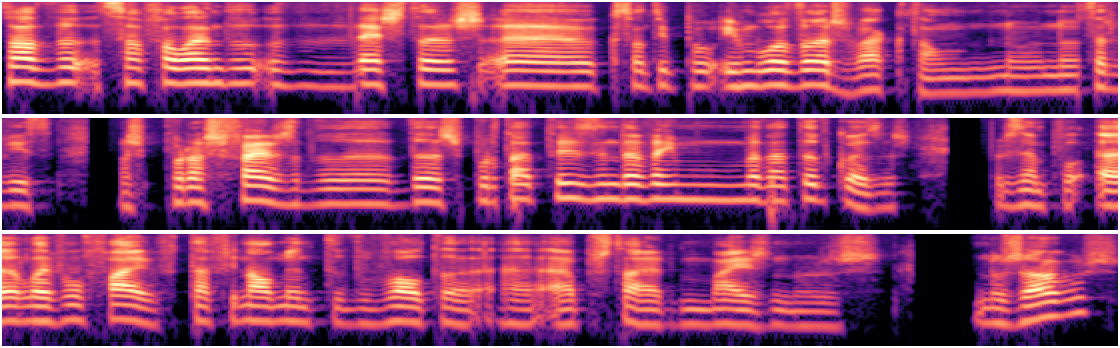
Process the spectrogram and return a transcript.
só, de- só falando destas ah, que são tipo emuladores, vá, que estão no, no serviço. Mas para os fãs de- das portáteis ainda vem uma data de coisas. Por exemplo, a Level 5 está finalmente de volta a, a apostar mais nos, nos jogos.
